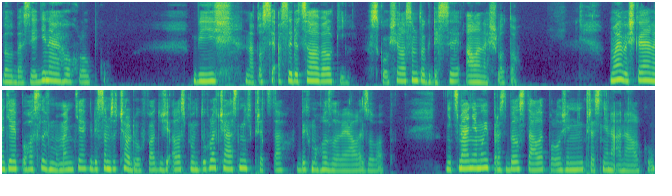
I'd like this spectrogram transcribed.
byl bez jediného chloupku. Víš, na to si asi docela velký. Zkoušela jsem to kdysi, ale nešlo to. Moje veškeré naděje pohasly v momentě, kdy jsem začal doufat, že alespoň tuhle část mých představ bych mohl zrealizovat. Nicméně můj prst byl stále položený přesně na análku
